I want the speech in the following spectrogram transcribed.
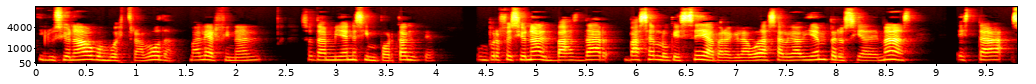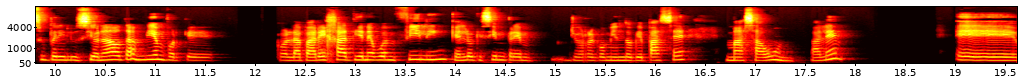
ilusionado con vuestra boda, ¿vale? Al final, eso también es importante. Un profesional va a dar, va a hacer lo que sea para que la boda salga bien, pero si además está súper ilusionado también porque con la pareja tiene buen feeling, que es lo que siempre yo recomiendo que pase, más aún, ¿vale? Eh,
